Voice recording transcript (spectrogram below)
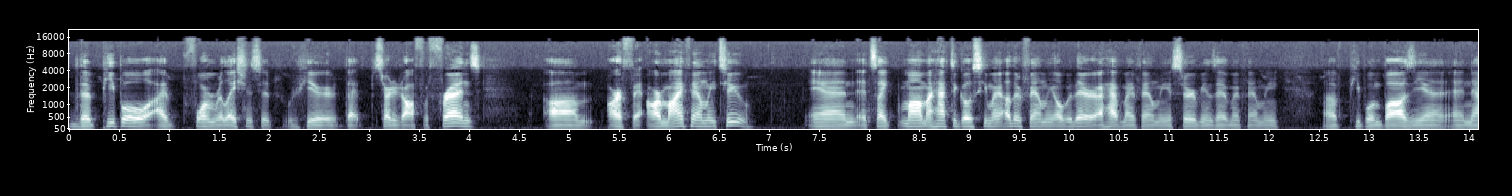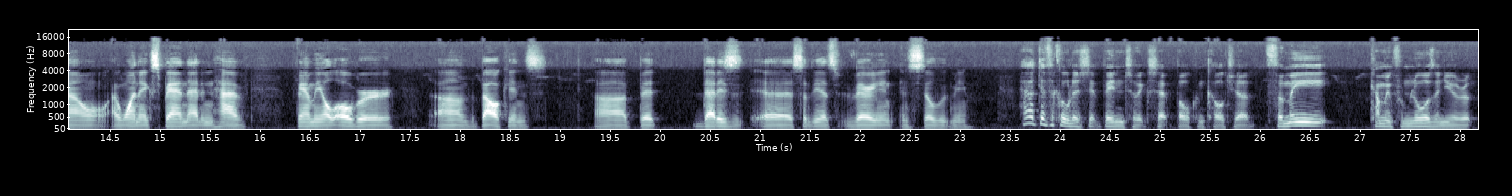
the people i've formed relationships with here that started off with friends um, are, fa- are my family too and it's like, mom, I have to go see my other family over there. I have my family of Serbians, I have my family of people in Bosnia, and now I want to expand that and have family all over uh, the Balkans. Uh, but that is uh, something that's very instilled with me. How difficult has it been to accept Balkan culture? For me, coming from Northern Europe,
